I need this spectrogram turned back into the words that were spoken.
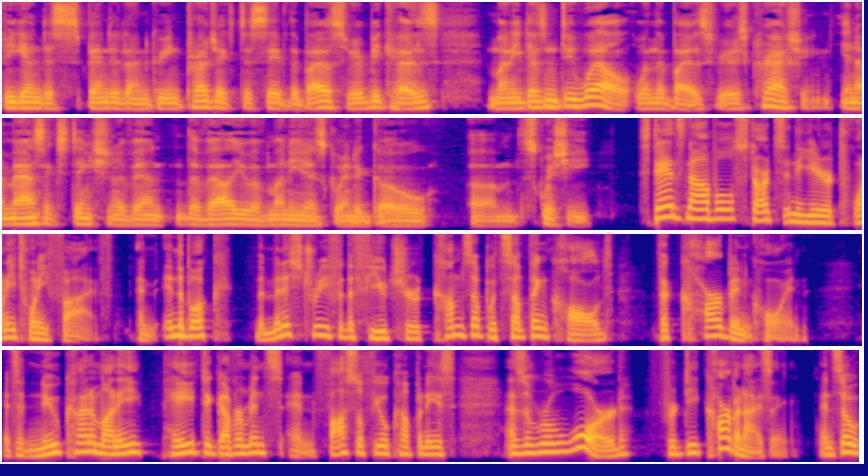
begin to spend it on green projects to save the biosphere because money doesn't do well when the biosphere is crashing. In a mass extinction event, the value of money is going to go um, squishy. Stan's novel starts in the year 2025. And in the book, the Ministry for the Future comes up with something called the carbon coin. It's a new kind of money paid to governments and fossil fuel companies as a reward for decarbonizing. And so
